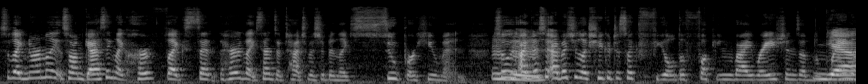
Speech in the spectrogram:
So like normally, so I'm guessing like her like sen- her like sense of touch must have been like superhuman. So I Mhm. just I bet you like she could just like feel the fucking vibrations of the plane Yeah. and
